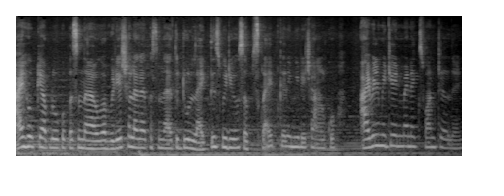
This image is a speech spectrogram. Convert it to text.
I hope कि आप लोगों को पसंद आया होगा वीडियो अच्छा लगा पसंद आया तो do like this video subscribe करें मेरे चैनल को। I will meet you in my next one till then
